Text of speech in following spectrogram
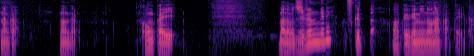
なんかなんだろう。今回まあでも自分でね作った枠組みの中というか、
